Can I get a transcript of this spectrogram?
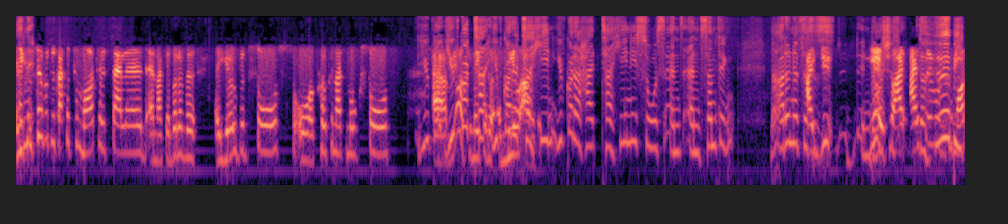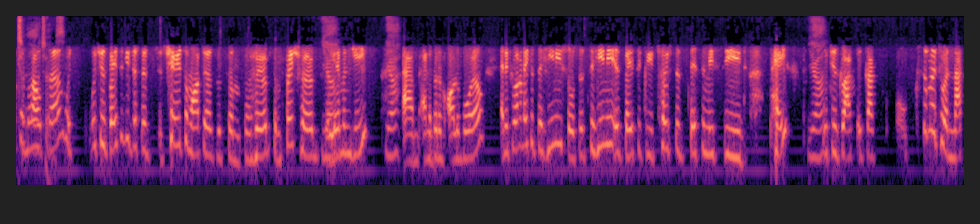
And, And you can serve it with like a tomato salad and like a bit of a, a yogurt sauce or a coconut milk sauce. You've got, um, you've yeah, got, ta- a- you've got a meal out of it. tahini, you've got a tahini sauce and, and something. Now I don't know if this I is do. in Yes, so I, I the herby tomato tomatoes. salsa, which, which is basically just a cherry tomatoes with some herbs, some fresh herbs, Yeah. lemon juice, Yeah. um, and a bit of olive oil. And if you want to make a tahini sauce, the tahini is basically toasted sesame seed paste, Yeah. which is like it's like similar to a nut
